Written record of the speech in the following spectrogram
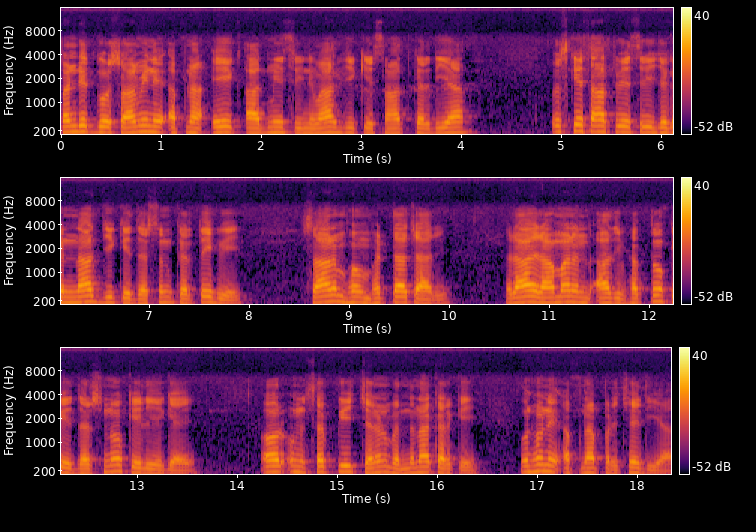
पंडित गोस्वामी ने अपना एक आदमी श्रीनिवास जी के साथ कर दिया। उसके साथ वे श्री जगन्नाथ जी के दर्शन करते हुए सार्वभौम भट्टाचार्य, राय रामानंद आदि भक्तों के दर्शनों के लिए गए और उन सबकी चरण वंदना करके उन्होंने अपना परिचय दिया।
